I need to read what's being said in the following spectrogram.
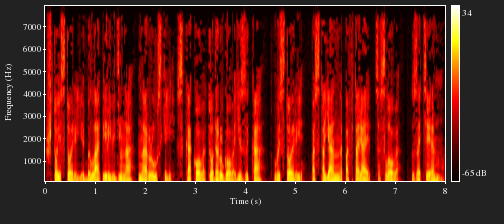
что история была переведена на русский с какого-то другого языка, в истории постоянно повторяется слово «затем».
